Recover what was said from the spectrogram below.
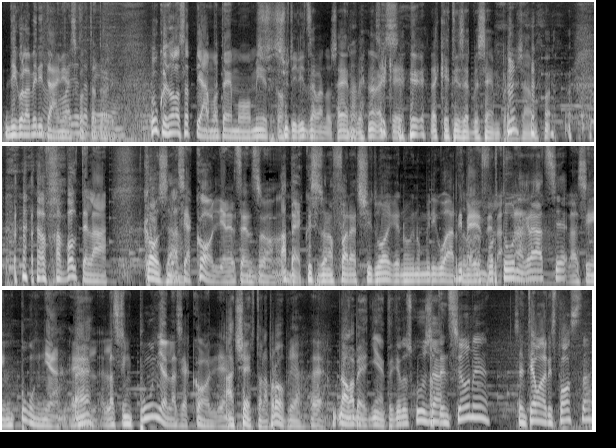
dico la verità ai miei ascoltatori. sapere. Comunque non lo sappiamo, temo, Mirko. Si utilizza quando serve, non, è Sì, che, sì. non è che ti serve sempre, diciamo. A volte la, Cosa? la si accoglie, nel senso. Vabbè, questi sono affaracci tuoi che non, non mi riguardano. Dipende, per fortuna, la- la- grazie. La si impugna, eh, Eh? la si impugna e la si accoglie. Ah, certo, la propria. Eh. No, vabbè, niente, chiedo scusa. Attenzione, sentiamo la risposta.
